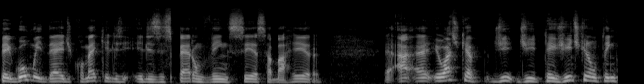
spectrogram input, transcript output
pegou uma ideia de como é que eles, eles esperam vencer essa barreira? É, Eu acho que é de, de ter gente que não tem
